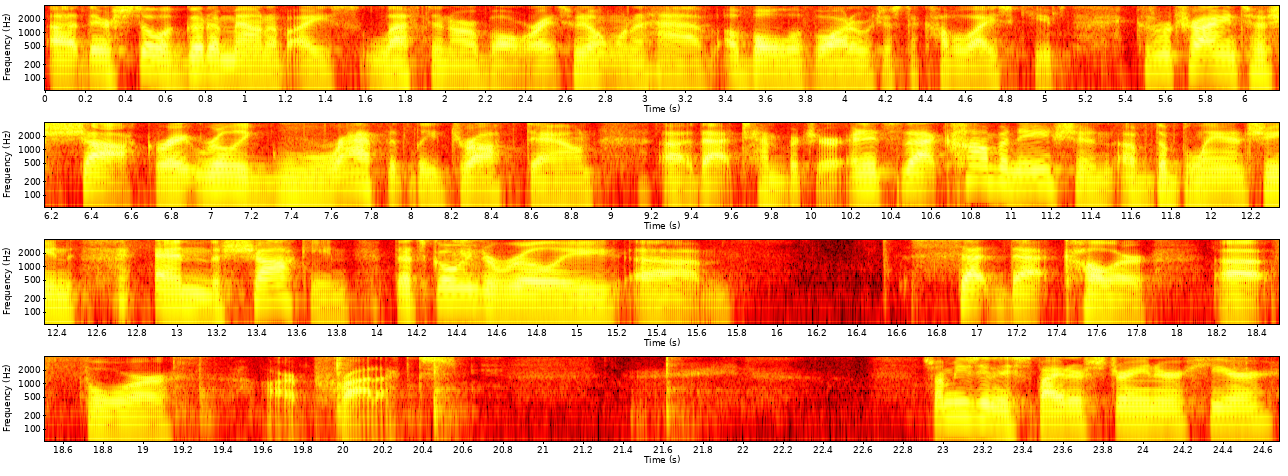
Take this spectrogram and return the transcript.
uh, there's still a good amount of ice left in our bowl, right? So we don't want to have a bowl of water with just a couple ice cubes because we're trying to shock, right? Really rapidly drop down uh, that temperature. And it's that combination of the blanching and the shocking that's going to really um, set that color uh, for our product. So I'm using a spider strainer here.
